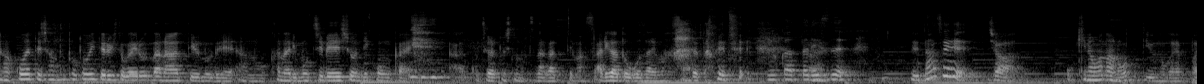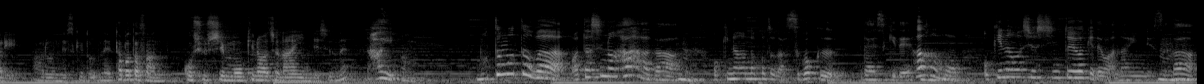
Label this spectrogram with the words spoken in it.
あこうやってちゃんと届いてる人がいるんだなっていうのであのかなりモチベーションに今回 あこちらとしてもつながってます。ありがとうございます。改めて。よかったです、でなぜじゃあ沖縄なのっていうのがやっぱりあるんですけどね田畑さんご出身も沖縄じゃないんですよね？はいもともとは私の母がうん。沖縄のことがすごく大好きで母も沖縄出身というわけではないんですが、うん。あの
